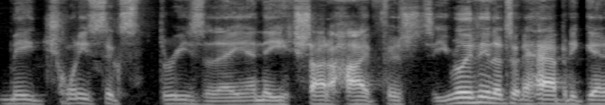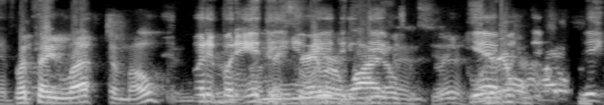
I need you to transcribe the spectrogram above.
made 26 threes today, and they shot a high efficiency. You really think that's going to happen again? But they left them open. But- but Drew. I Anthony- mean, they were wide open. yes. Yeah, but were they-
